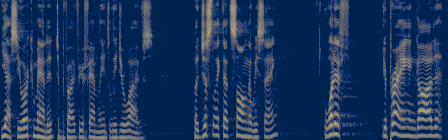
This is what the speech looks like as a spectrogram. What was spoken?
Yes, you are commanded to provide for your family and to lead your wives. But just like that song that we sang, what if you're praying and God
